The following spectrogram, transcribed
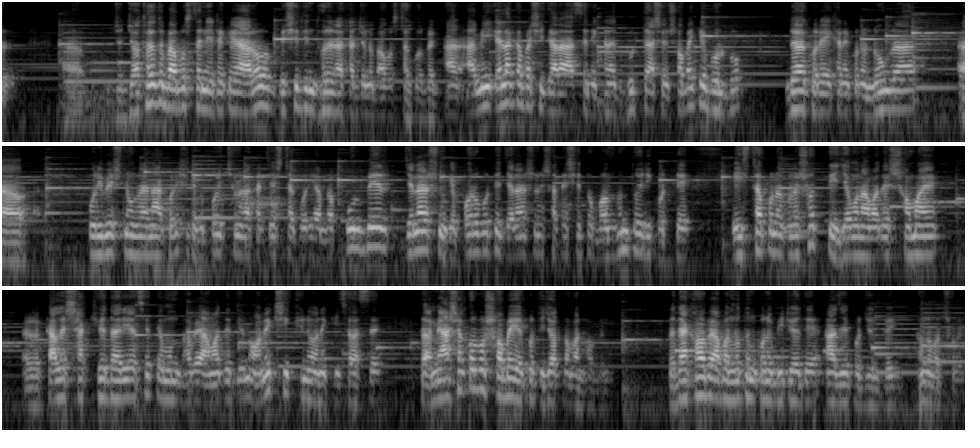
যথাযথ ব্যবস্থা নিয়ে এটাকে আরও বেশি দিন ধরে রাখার জন্য ব্যবস্থা করবেন। আর আমি এলাকাবাসী যারা আছেন, এখানে ঘুরতে আসেন, সবাইকে বলব, দয়া করে এখানে কোনো নোংরা পরিবেশ নোংরা না করে সেটাকে পরিচ্ছন্ন রাখার চেষ্টা করি। আমরা পূর্বের জেনারেশনকে, পরবর্তী জেনারেশনের সাথে সেতু বন্ধন তৈরি করতে এই স্থাপনাগুলো সত্যি যেমন আমাদের সময় কালের সাক্ষী দাঁড়িয়ে আছে, তেমনভাবে আমাদের জন্য অনেক শিক্ষণীয় অনেক কিছু আছে। তো আমি আশা করব সবাই এর প্রতি যত্নবান হবেন। তো দেখা হবে আবার নতুন কোনো ভিডিওতে। আজ এ পর্যন্তই। ধন্যবাদ সবাই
